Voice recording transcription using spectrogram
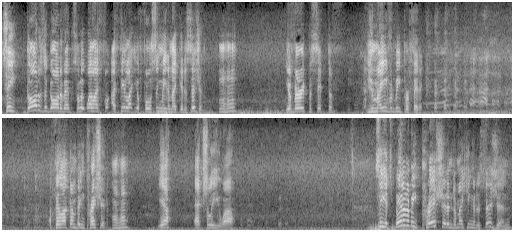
See, God is a God of absolute. Well, I, f- I feel like you're forcing me to make a decision. Mm-hmm. You're very perceptive. You may even be prophetic. I feel like I'm being pressured. Mm-hmm. Yeah, actually, you are. See, it's better to be pressured into making a decision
